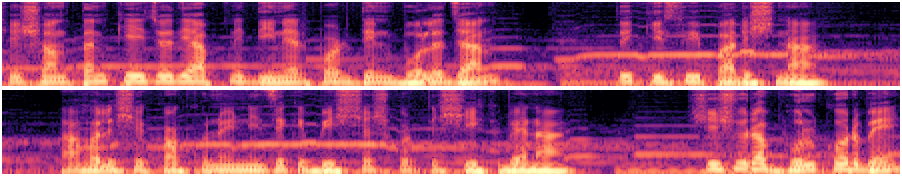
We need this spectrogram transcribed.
সেই সন্তানকেই যদি আপনি দিনের পর দিন বলে যান, তুই কিছুই পারিস না। তাহলে সে কখনোই নিজেকে বিশ্বাস করতে শিখবে না। শিশুরা ভুল করবে,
